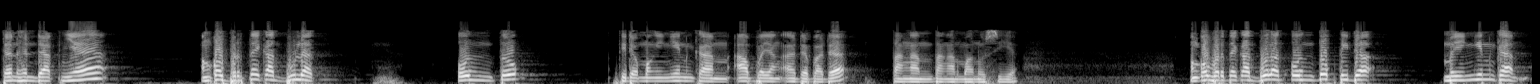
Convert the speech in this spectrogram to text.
dan hendaknya engkau bertekad bulat untuk tidak menginginkan apa yang ada pada tangan-tangan manusia. Engkau bertekad bulat untuk tidak menginginkan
